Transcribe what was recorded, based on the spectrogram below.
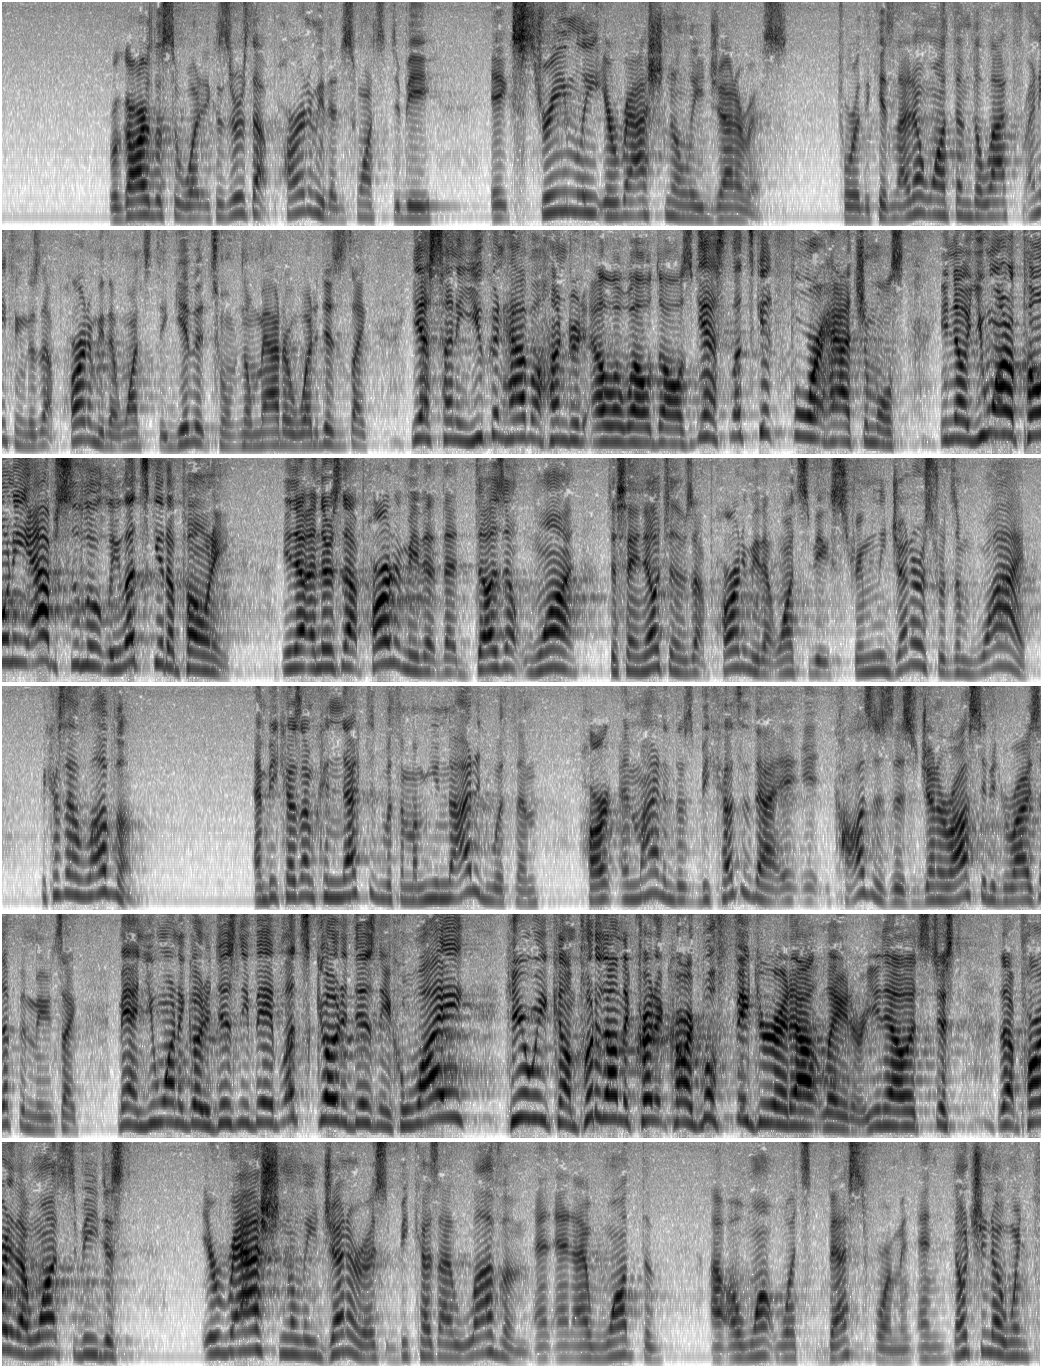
regardless of what, because there's that part of me that just wants to be extremely irrationally generous toward the kids. And I don't want them to lack for anything. There's that part of me that wants to give it to them no matter what it is. It's like, yes, honey, you can have 100 LOL dolls. Yes, let's get four Hatchimals. You know, you want a pony? Absolutely. Let's get a pony. You know, and there's that part of me that, that doesn't want to say no to them. There's that part of me that wants to be extremely generous towards them. Why? Because I love them. And because I'm connected with them, I'm united with them, heart and mind. And because of that, it, it causes this generosity to rise up in me. It's like, man, you want to go to Disney, babe? Let's go to Disney. Hawaii, here we come. Put it on the credit card. We'll figure it out later. You know, it's just that party that wants to be just irrationally generous because I love them and, and I, want the, I want what's best for them. And, and don't you know, when,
